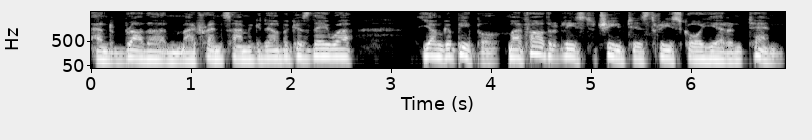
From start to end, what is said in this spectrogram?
and brother and my friend Simon Cadell, because they were younger people. My father at least achieved his three score year and ten.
